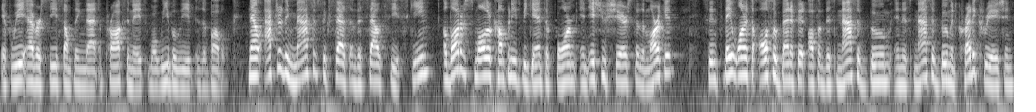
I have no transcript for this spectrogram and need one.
if we ever see something that approximates what we believe is a bubble. Now, after the massive success of the South Sea scheme, a lot of smaller companies began to form and issue shares to the market since they wanted to also benefit off of this massive boom and this massive boom in credit creation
